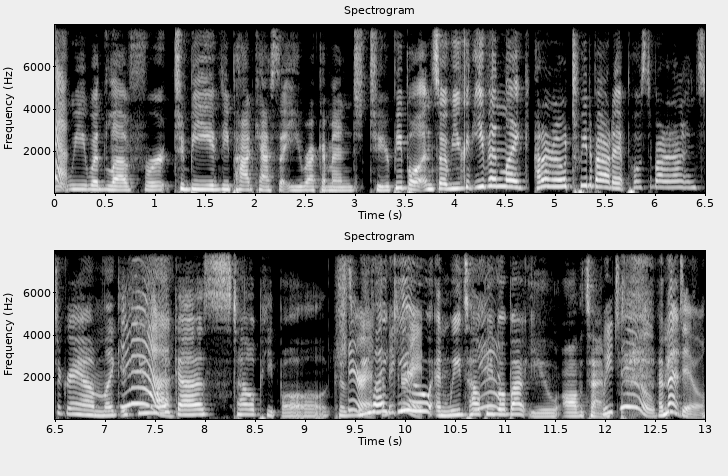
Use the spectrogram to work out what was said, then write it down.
Yeah. We would love for to be the podcast that you recommend to your people. And so if you could even like, I don't know, tweet about it, post about it on Instagram. Like if you like us, tell people because we it. like be you great. and we tell people about you all the time. We do. And we then- do.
